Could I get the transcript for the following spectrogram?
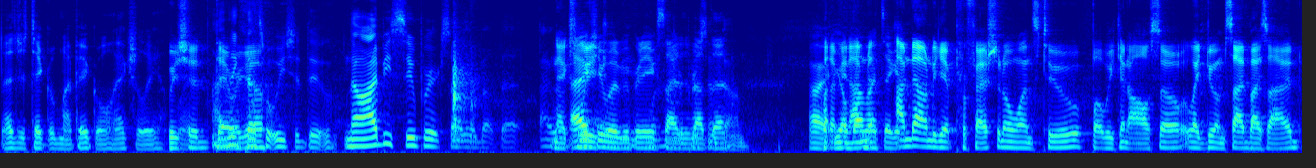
That just tickled my pickle, actually. We Like, should. I think we go. that's what we should do. No, I'd be super excited about that. I would- Next I week. actually would be pretty excited about that. down. All right, But I mean, I'm, my. I'm down to get professional ones too. But we can also like do them side by side.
